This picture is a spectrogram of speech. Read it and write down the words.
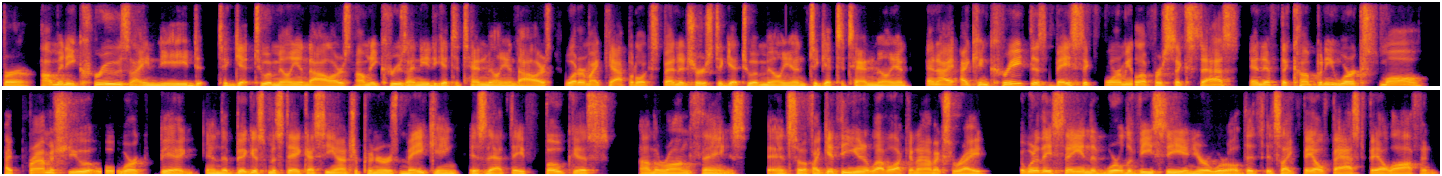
for how many crews I need to get to a million dollars, how many crews I need to get to $10 million, what are my capital expenditures to get to a million, to get to 10 million. And I, I can create this basic formula for success. And if the company works small, I promise you it will work big. And the biggest mistake I see entrepreneurs making is that they focus on the wrong things. And so if I get the unit level economics right, what do they say in the world of VC in your world? It's, it's like fail fast, fail often.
